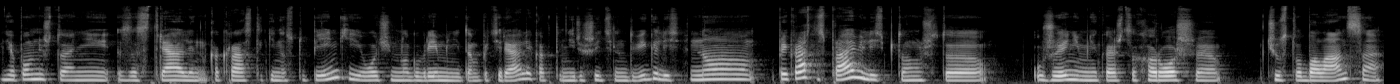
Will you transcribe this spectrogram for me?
Я помню, что они застряли как раз-таки на ступеньке и очень много времени там потеряли, как-то нерешительно двигались. Но прекрасно справились, потому что у Жени, мне кажется, хорошее чувство баланса,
